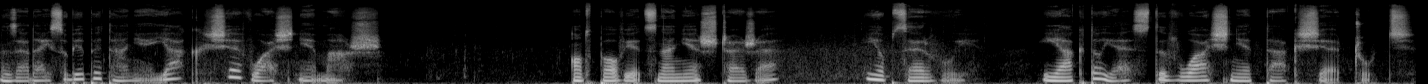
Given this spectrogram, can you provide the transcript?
Zadaj sobie pytanie, jak się właśnie masz. Odpowiedz na nie szczerze i obserwuj, jak to jest właśnie tak się czuć.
